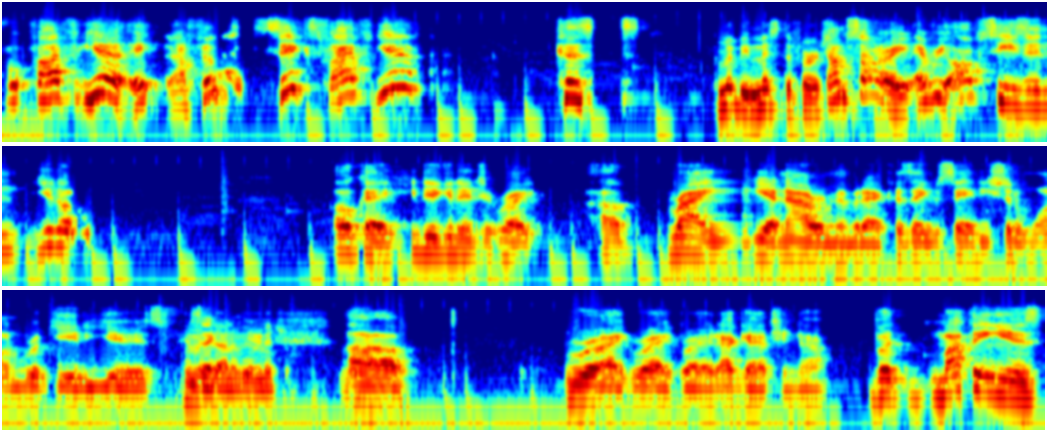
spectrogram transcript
Four, five? Yeah, it, I feel like six, five. Yeah, because maybe missed the first. I'm year. sorry. Every off season, you know. Okay, he did get injured, right? Uh, Right. Yeah. Now I remember that because they were saying he should have won Rookie of the Year. Him and Donovan year. Mitchell. Uh, right. Right. Right. I got you now. But my thing is,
